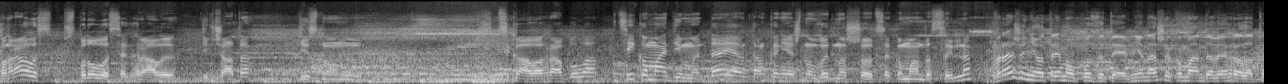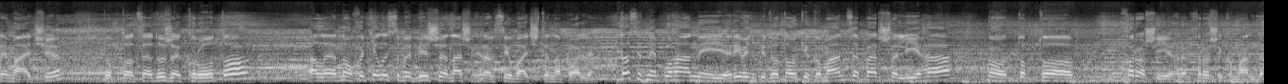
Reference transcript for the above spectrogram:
Понравилось, сподобалося, як грали дівчата. Дійсно, ну цікава гра була. В цій команді Медея, там, звісно, видно, що це команда сильна. Враження отримав позитивні. Наша команда виграла три матчі, тобто це дуже круто. Але ну хотілося б більше наших гравців бачити на полі. Досить непоганий рівень підготовки команд. Це перша ліга. Ну тобто хороші ігри, хороші команди.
